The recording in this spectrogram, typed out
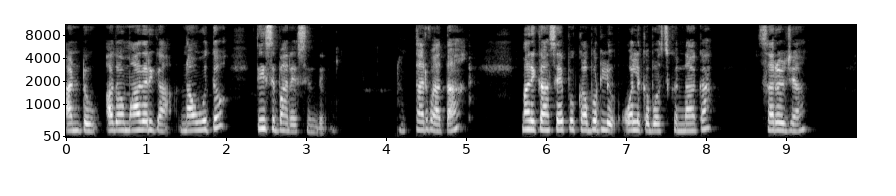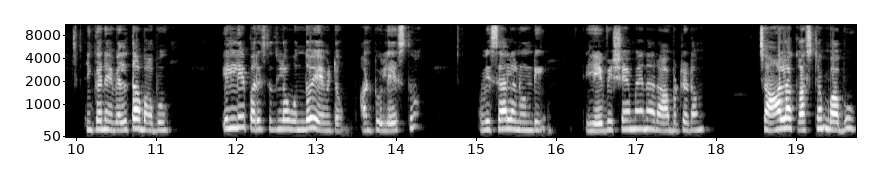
అంటూ అదో మాదిరిగా నవ్వుతూ తీసిపారేసింది. తర్వాత మరి కాసేపు కబుర్లు ఒలకబోసుకున్నాక సరోజ ఇంకా నేను వెళ్తా బాబు. ఇల్లే పరిస్థితిలో ఉందో ఏమిటో అంటూ లేస్తూ విశాల నుండి ఏ విషయమైనా రాబట్టడం చాలా కష్టం బాబు.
